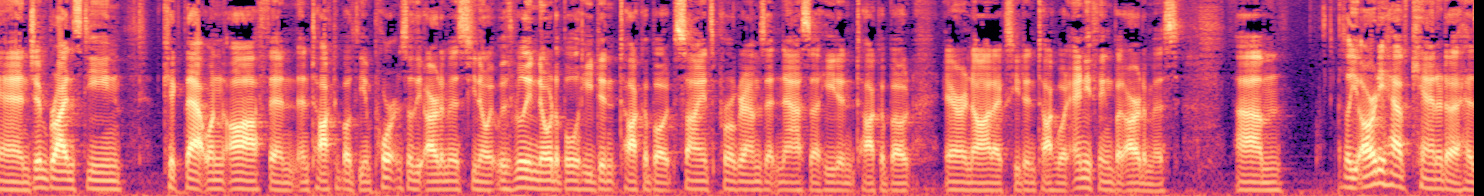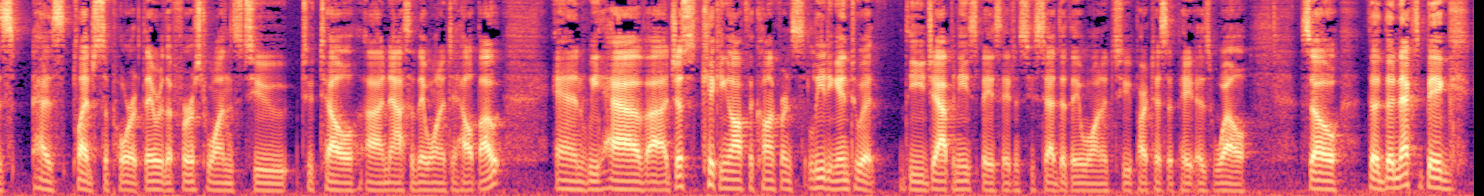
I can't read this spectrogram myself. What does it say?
and Jim Bridenstine kicked that one off and, and talked about the importance of the Artemis. You know, it was really notable. He didn't talk about science programs at NASA. He didn't talk about aeronautics. He didn't talk about anything but Artemis. Um, so you already have Canada has has pledged support. They were the first ones to to tell uh, NASA they wanted to help out, and we have uh, just kicking off the conference. Leading into it, the Japanese Space Agency said that they wanted to participate as well. So the the next big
